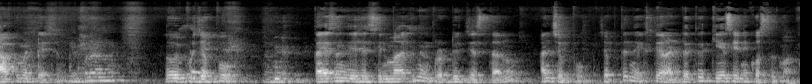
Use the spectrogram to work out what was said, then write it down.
డాక్యుమెంటేషన్ నువ్వు ఇప్పుడు చెప్పు. టైసన్ చేసే సినిమాకి నేను ప్రొడ్యూస్ చేస్తాను అని చెప్పు. చెప్తే నెక్స్ట్ ఇయర్ అంటే కేసు ఎన్నికి వస్తుంది మాకు.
